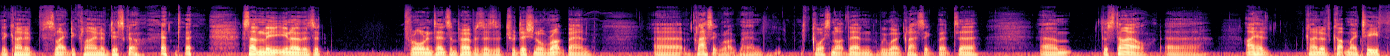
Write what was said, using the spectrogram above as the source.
the kind of slight decline of disco, and uh, suddenly, you know, there's a, for all intents and purposes, a traditional rock band, uh, classic rock band. Of course, not then. We weren't classic, but uh, um, the style. Uh, I had kind of cut my teeth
